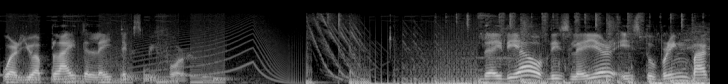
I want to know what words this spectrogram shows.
where you applied the latex before. The idea of this layer is to bring back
